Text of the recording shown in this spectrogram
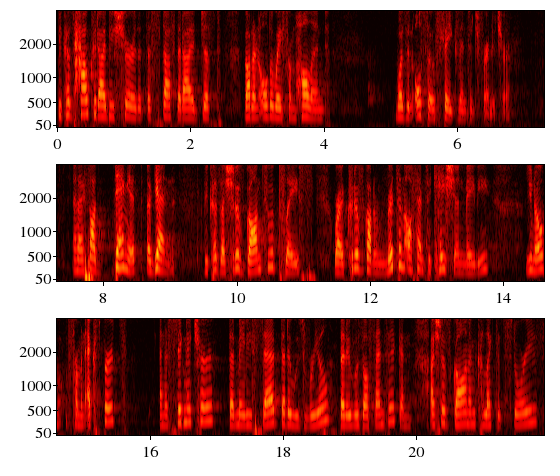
Because how could I be sure that the stuff that I had just gotten all the way from Holland wasn't also fake vintage furniture? And I thought, dang it, again, because I should have gone to a place where I could have gotten written authentication, maybe, you know, from an expert and a signature that maybe said that it was real, that it was authentic, and I should have gone and collected stories.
